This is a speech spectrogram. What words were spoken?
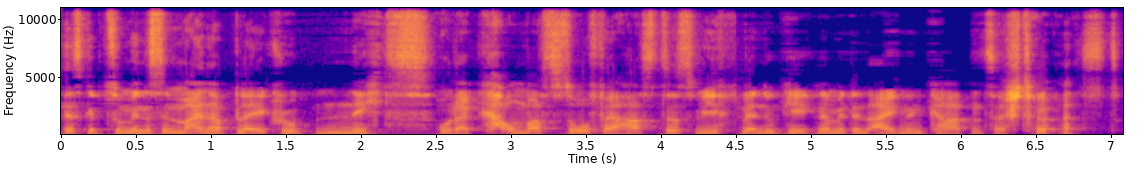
Es gibt zumindest in meiner Playgroup nichts oder kaum was so verhasstes, wie wenn du Gegner mit den eigenen Karten zerstörst.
